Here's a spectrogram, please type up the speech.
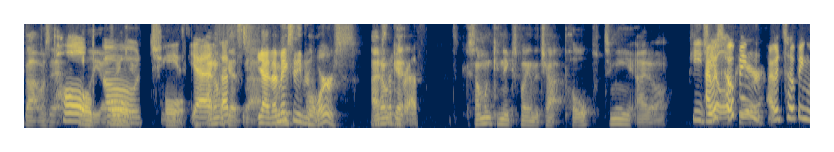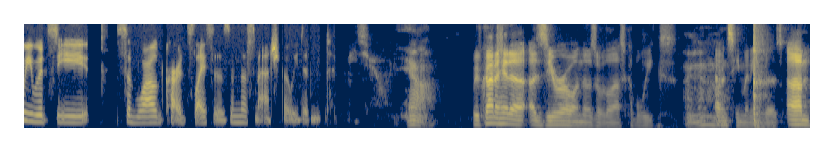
That was it. Pulp. Leo, Oh, thank you. Oh, jeez. Pulp. Yeah, I don't that's get that. Yeah, that What makes it even pulp? worse. I don't get. rough. Someone can explain the chat pulp to me. I don't. PJ I was hoping appear. I was hoping we would see some wild card slices in this match, but we didn't. Me too. Yeah, We've kind of hit a, a zero on those over the last couple weeks. I haven't seen many of those. Um,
